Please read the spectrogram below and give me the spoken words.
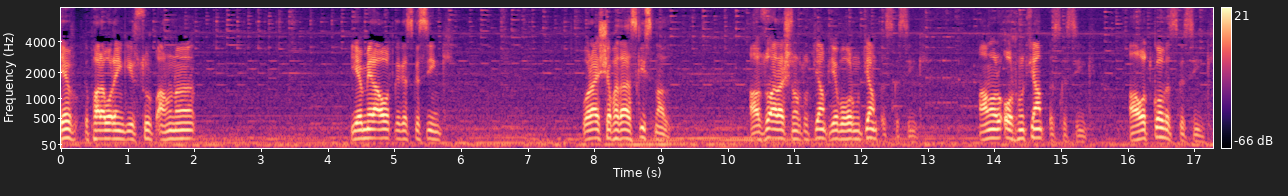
Եվ կփարավորենք իր սուրբ անունը եւ մեր աղոտ կգսկսենք որ այս շաբաթասկիցնալ ազո առաջնորդությամբ եւ ողորմությամբ սկսենք անոր օրհնությամբ սկսենք աղոտկով սկսենք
